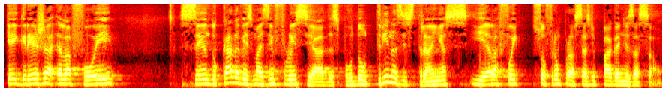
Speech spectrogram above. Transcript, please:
que a igreja ela foi sendo cada vez mais influenciadas por doutrinas estranhas e ela foi sofrer um processo de paganização.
